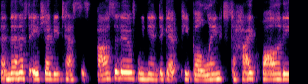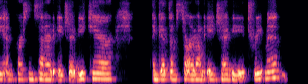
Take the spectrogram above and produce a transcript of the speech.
And then, if the HIV test is positive, we need to get people linked to high quality and person centered HIV care and get them started on HIV treatment.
